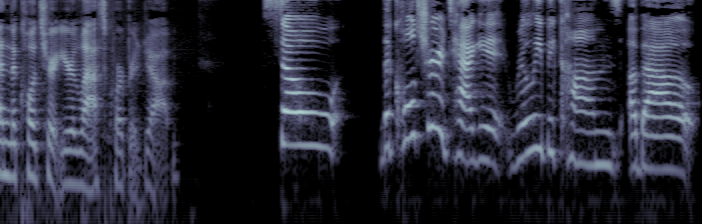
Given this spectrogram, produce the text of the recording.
and the culture at your last corporate job? So the culture at Tagit really becomes about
